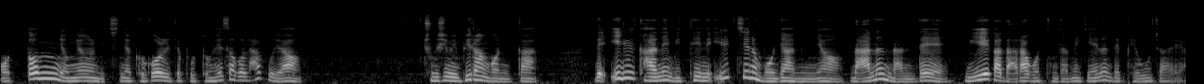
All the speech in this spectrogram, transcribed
어떤 영향을 미치냐 그걸 이제 보통 해석을 하고요. 중심이 필요한 거니까. 네, 일간의 밑에 있는 일지는 뭐냐면요. 나는 난데 위에가 나라고 든다면 얘는 내 배우자예요.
